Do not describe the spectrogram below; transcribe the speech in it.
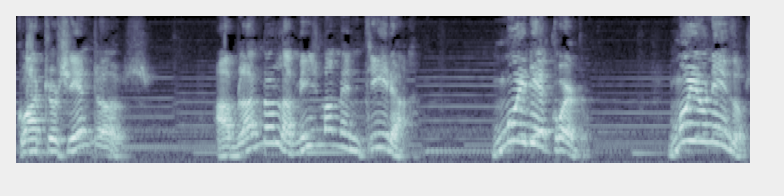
400. Hablando la misma mentira. Muy de acuerdo. Muy unidos.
